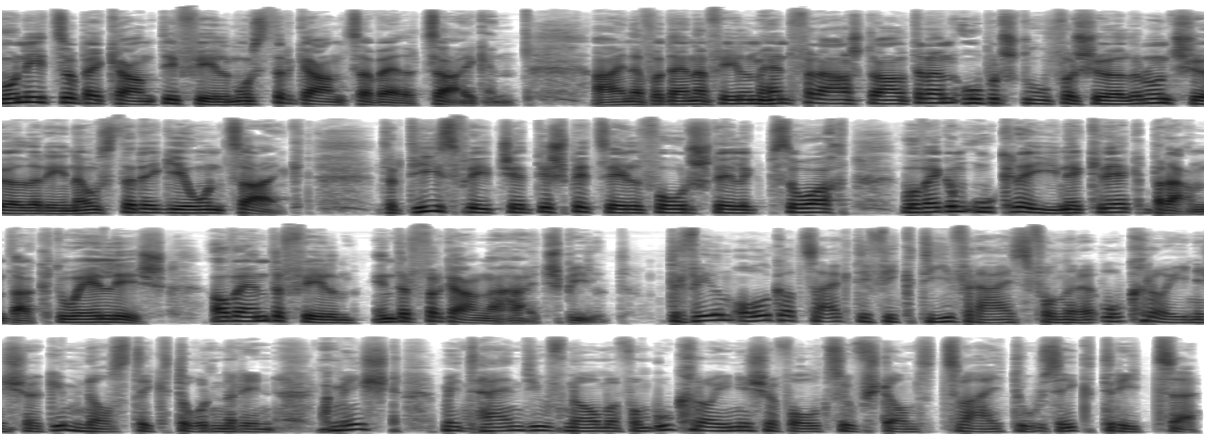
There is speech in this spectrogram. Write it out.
wo nicht so bekannte Filme aus der ganzen Welt zeigen. Einer von diesen Filmen haben Veranstalter an Oberstufenschüler und Schülerinnen aus der Region gezeigt. Der Thies Fritsch hat die spezielle Vorstellung besucht, wo wegen dem Ukraine-Krieg brandaktuell ist, auch wenn der Film in der Vergangenheit spielt. Der Film Olga zeigt die fiktive Reise von einer ukrainischen Gymnastikturnerin, gemischt mit Handyaufnahmen vom ukrainischen Volksaufstand 2013.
